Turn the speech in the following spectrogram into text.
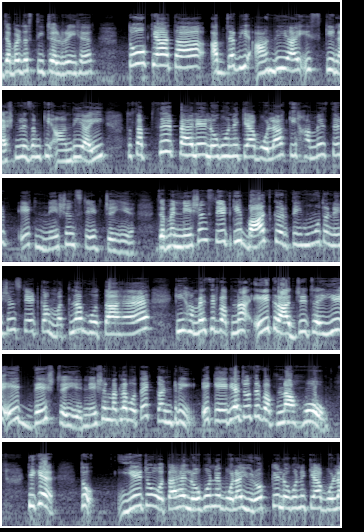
ज़बरदस्ती चल रही है। तो क्या था? अब जब ये आंधी आई, इसकी नेशनलिज्म की आंधी आई तो सबसे पहले लोगों ने क्या बोला कि हमें सिर्फ़ एक नेशन स्टेट चाहिए। जब मैं नेशन स्टेट की बात करती हूँ तो नेशन स्टेट का मतलब होता है कि हमें सिर्फ़ अपना एक राज्य चाहिए, एक देश चाहिए। नेशन मतलब होता है कंट्री एक एरिया जो सिर्फ़ अपना हो। ठीक है? तो ये जो होता है, लोगों ने बोला, यूरोप के लोगों ने क्या बोला?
